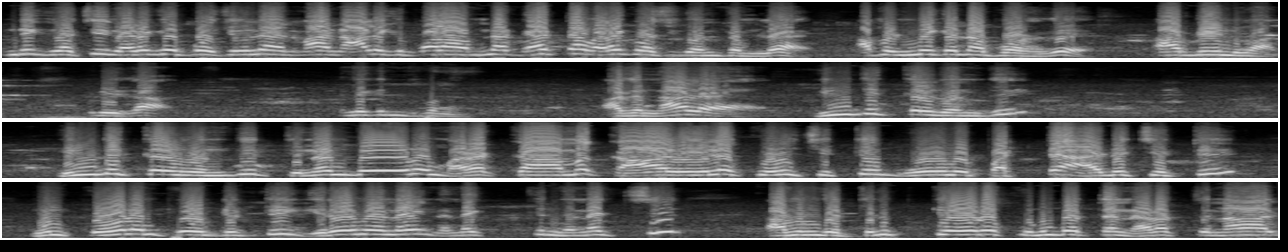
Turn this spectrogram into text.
இன்னைக்கு வச்சு விலைக்கு போச்சுன்னா வா, நாளைக்கு போகலாம்னா டேட்டா விலைக்கு வச்சுட்டு வந்துட்டோம்ல. அப்புறம் இன்னைக்கு என்ன போகிறது அப்படின்னுவாங்க. புரியுதா? இன்னைக்கு இது பண்ணுங்க? அதனால இந்துக்கள் வந்து இந்துக்கள் வந்து தினந்தோறும் மறக்காம காலையில குளிச்சிட்டு மூணு பட்டை அடிச்சிட்டு முன் கோலம் போட்டுட்டு இறைவனை நினைக்கு நினைச்சு அவங்க திருப்தியோட குடும்பத்தை நடத்தினால்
